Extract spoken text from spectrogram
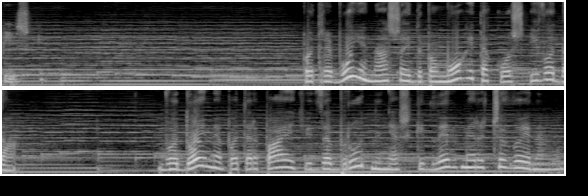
пішки. Потребує нашої допомоги також і вода. Водойми потерпають від забруднення шкідливими речовинами,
